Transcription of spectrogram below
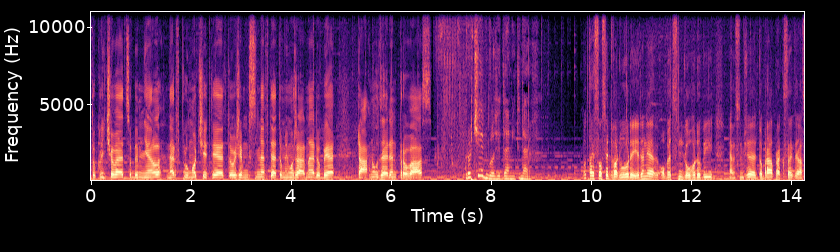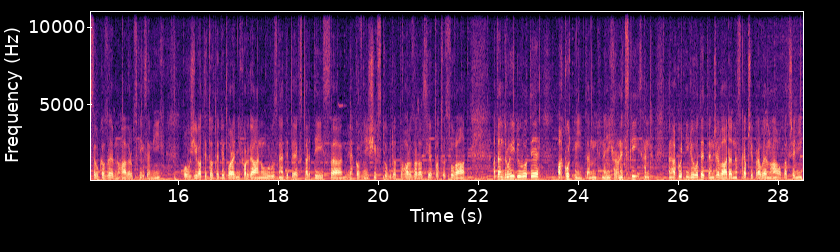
to klíčové, co by měl NERV tlumočit, je to, že musíme v této mimořádné době táhnout za jeden pro vás. Proč je důležité mít NERV? No, tady jsou asi dva důvody. Jeden je obecný, dlouhodobý. Já myslím, že dobrá praxe, která se ukazuje v mnoha evropských zemích, používat tyto typy poradních orgánů, různé typy expertíz jako vnější vstup do toho rozhodovacího procesu vlád. A ten druhý důvod je akutní, ten není chronický. Ten, ten akutní důvod je ten, že vláda dneska připravuje mnoha opatření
